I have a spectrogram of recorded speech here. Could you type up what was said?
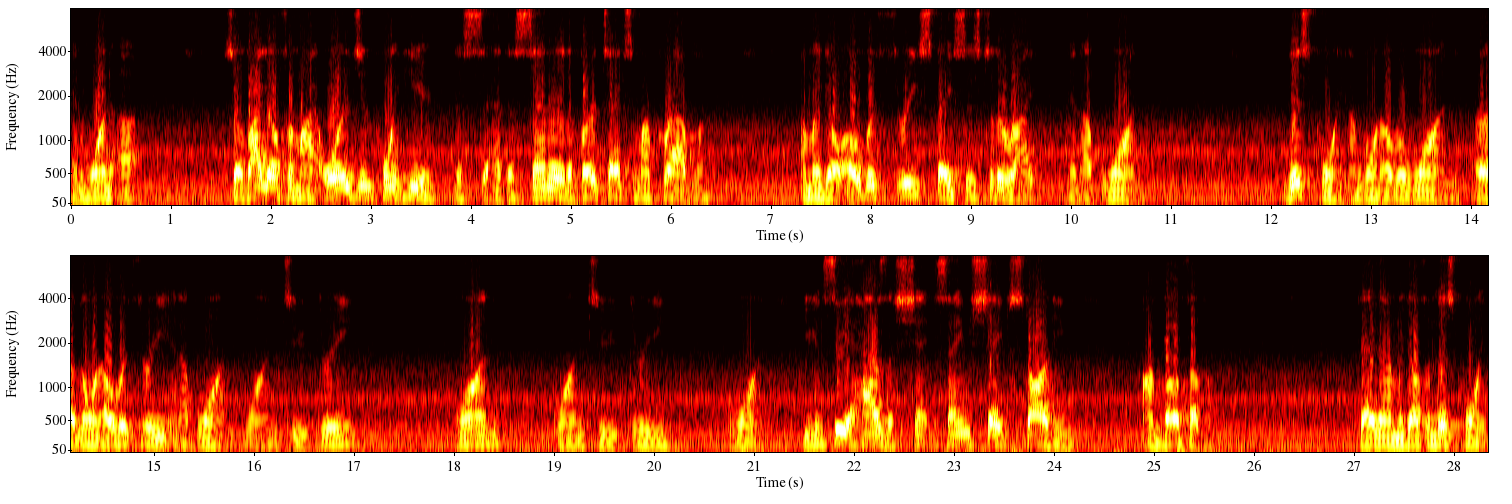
and one up. So if I go from my origin point here, the, at the center of the vertex of my parabola, I'm going to go over three spaces to the right and up one. This point, I'm going over one, or I'm going over three and up one. One, two, three, one, one, two, three, one. You can see it has the sh same shape starting on both of them. Okay, then I'm going to go from this point,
